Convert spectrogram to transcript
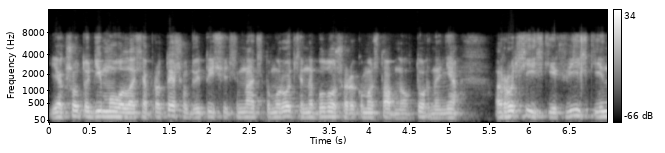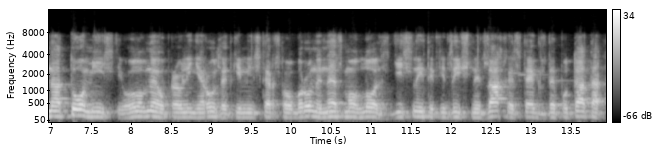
Якщо тоді мовилося про те, що в 2017 році не було широкомасштабного вторгнення російських військ, і натомість головне управління розвідки Міністерства оборони не змогло здійснити фізичний захист екс-депутата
